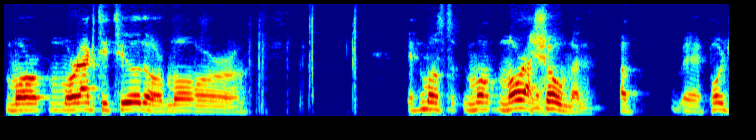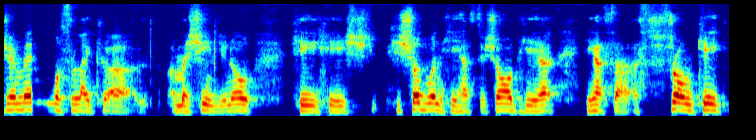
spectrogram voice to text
More, more attitude or more. It was more, more a yeah. showman. But uh, Paul Germain was like a, a machine. You know, he he he shot when he has to shot. He ha, he has a, a strong kick.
